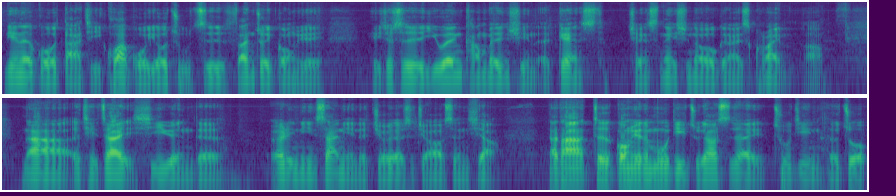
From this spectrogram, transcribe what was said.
联合国打击跨国有组织犯罪公约》，也就是 UN Convention Against Transnational Organized Crime 啊。那而且在西元的二零零三年的九月二十九号生效。那它这个公约的目的主要是在促进合作，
